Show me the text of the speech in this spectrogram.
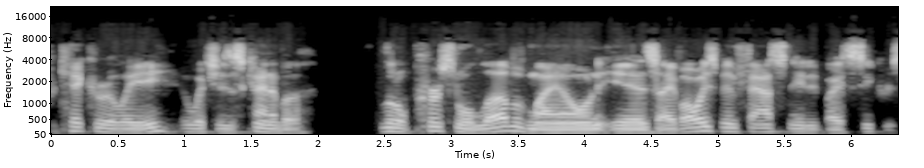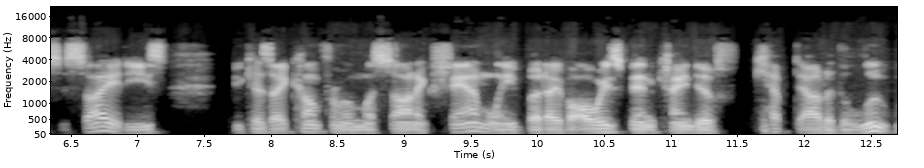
particularly, which is kind of a little personal love of my own, is I've always been fascinated by secret societies because I come from a Masonic family, but I've always been kind of kept out of the loop.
